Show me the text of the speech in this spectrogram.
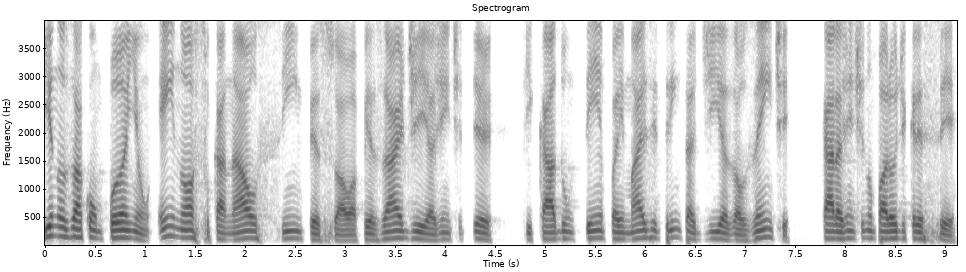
que nos acompanham em nosso canal. Sim, pessoal, apesar de a gente ter ficado um tempo aí, mais de 30 dias ausente, cara, a gente não parou de crescer.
